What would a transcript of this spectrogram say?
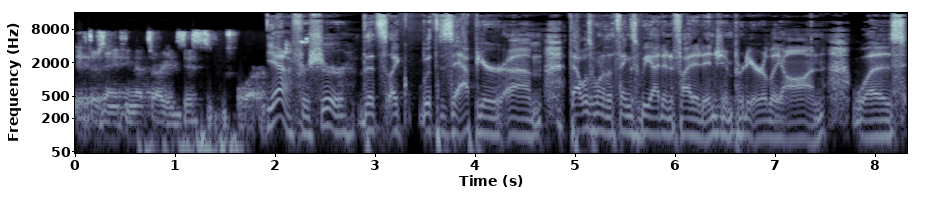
if there's anything that's already existed before. Yeah, for sure. That's like with Zapier. Um, that was one of the things we identified at Engine pretty early on was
